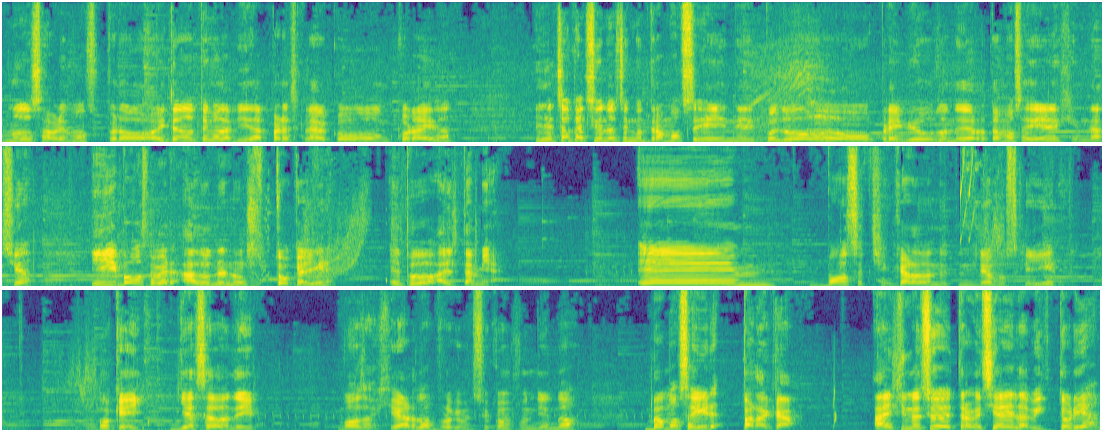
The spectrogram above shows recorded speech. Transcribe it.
No lo sabremos, pero ahorita no tengo la habilidad para escalar con Coraidon. En esta ocasión nos encontramos en el pueblo previo donde derrotamos a Dier del gimnasio. Y vamos a ver a dónde nos toca ir, el pueblo Altamia. Eh, Vamos a checar a dónde tendríamos que ir. Ok, ya sé a dónde ir. Vamos a girarlo porque me estoy confundiendo. Vamos a ir para acá. Al gimnasio de Travesía de la Victoria.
